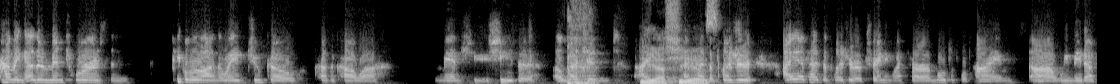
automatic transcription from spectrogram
having other mentors and people along the way, Junko Kazukawa, man, she she's a, a legend. yes, she I've is. Had the pleasure. I have had the pleasure of training with her multiple times. Uh, we made up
